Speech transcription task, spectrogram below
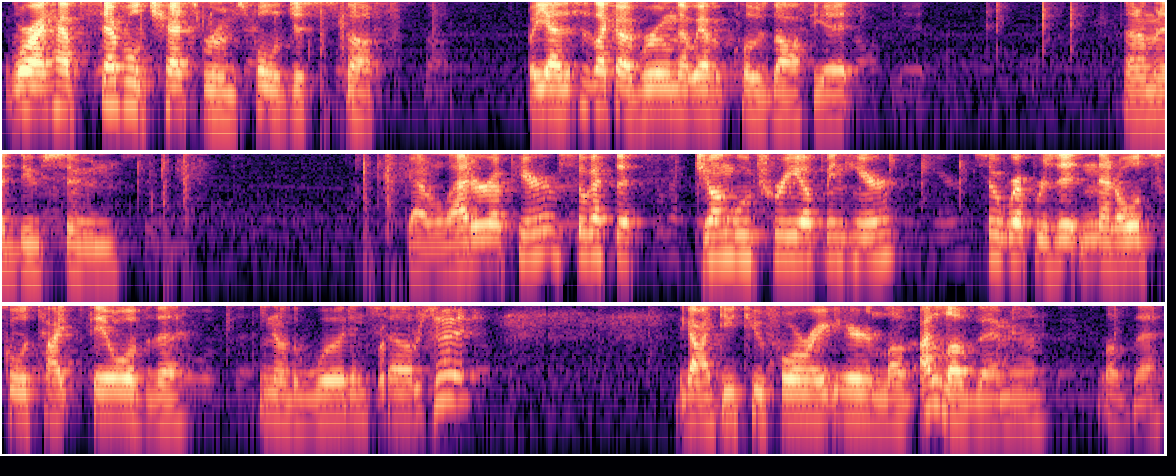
where I have several chest rooms full of just stuff. But yeah, this is like a room that we haven't closed off yet. That I'm gonna do soon. Got a ladder up here. Still got the jungle tree up in here. Still representing that old school type feel of the, you know, the wood and stuff. Represent. You got my D24 right here. Love, I love that man. Love that.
